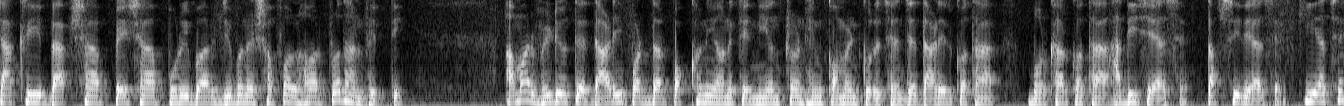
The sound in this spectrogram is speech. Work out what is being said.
চাকরি, ব্যবসা, পেশা, পরিবার, জীবনে সফল হওয়ার প্রধান ভিত্তি। আমার ভিডিওতে দাড়ি পর্দার পক্ষ নিয়ে অনেকে নিয়ন্ত্রণহীন কমেন্ট করেছেন যে দাড়ির কথা, বোরখার কথা হাদিসে আছে, তাফসিরে আছে। কি আছে?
